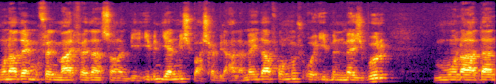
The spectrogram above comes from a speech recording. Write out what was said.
Munada-i Mufred marifeden sonra bir ibn gelmiş, başka bir aleme idaf olmuş. O ibn mecbur, munadan,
